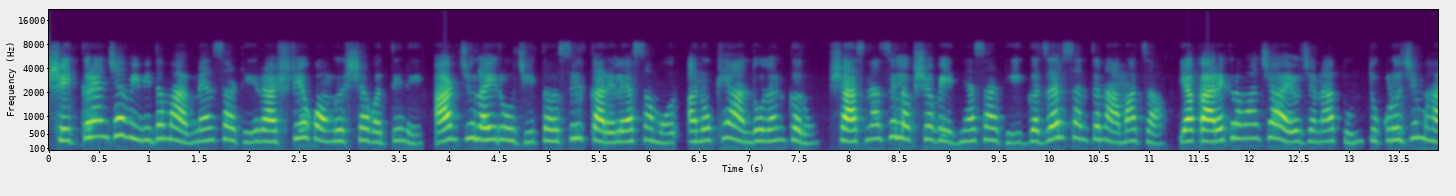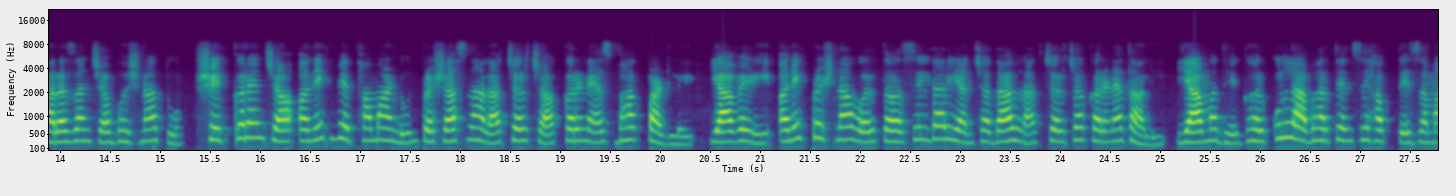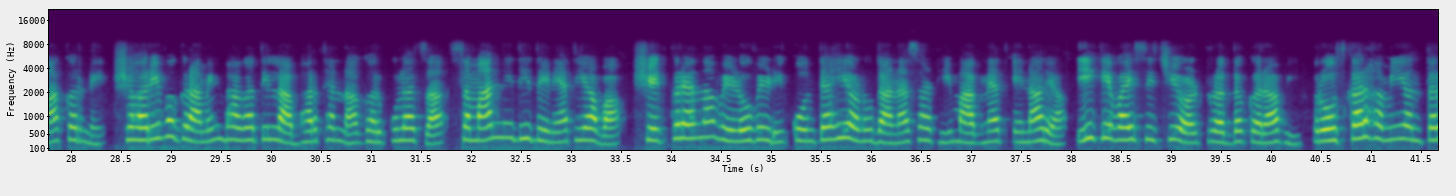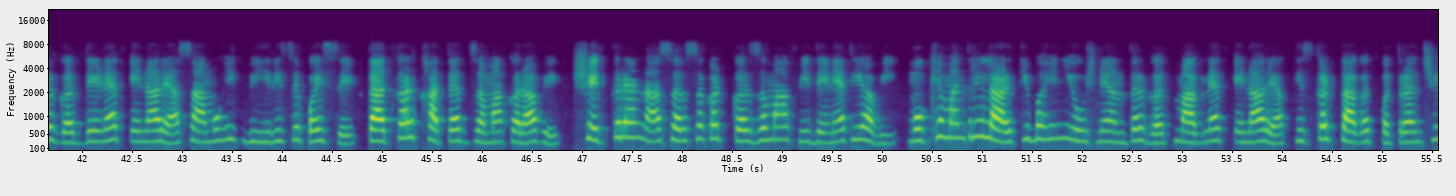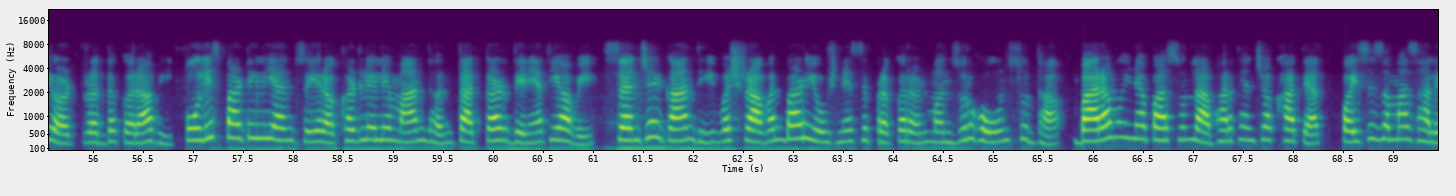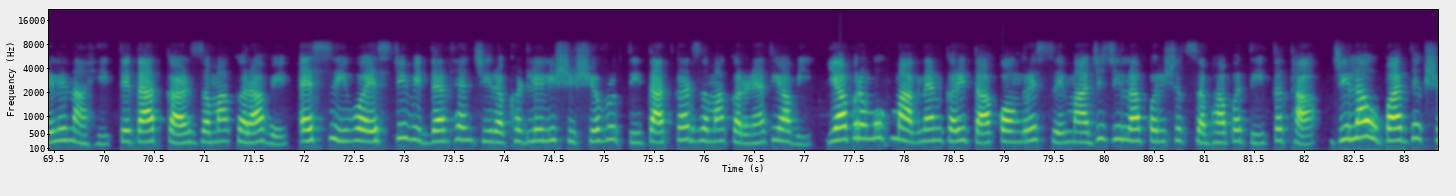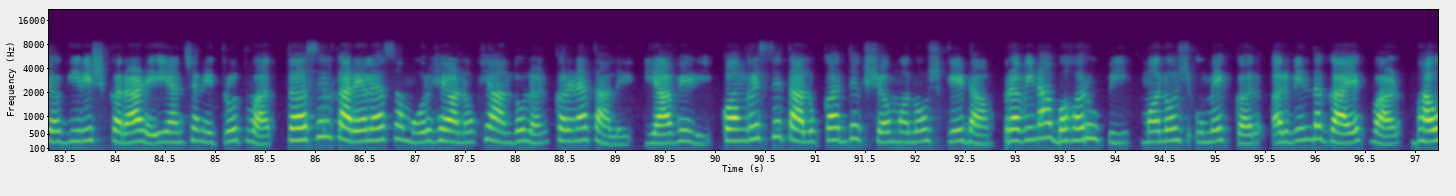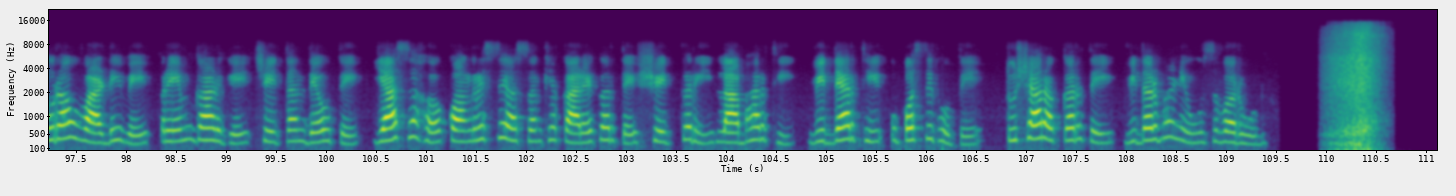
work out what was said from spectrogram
शेतकऱ्यांच्या विविध मागण्यांसाठी राष्ट्रीय काँग्रेसच्या वतीने आठ जुलै रोजी तहसील कार्यालयासमोर अनोखे आंदोलन करून शासनाचे लक्ष वेधण्यासाठी गजर संत नामाचा या कार्यक्रमाच्या आयोजनातून तुकडोजी महाराजांच्या भजनातून शेतकऱ्यांच्या अनेक व्यथा मांडून प्रशासनाला चर्चा करण्यास भाग पाडले. यावेळी अनेक प्रश्नावर तहसीलदार यांच्या दालनात चर्चा करण्यात आली. यामध्ये घरकुल लाभार्थ्यांचे हप्ते जमा करणे शहरी व ग्रामीण भागात भागातील लाभार्थ्यांना घरकुलाचा समान निधी देण्यात यावा. शेतकऱ्यांना वेळोवेळी कोणत्याही अनुदानासाठी मागण्यात येणाऱ्या ई केवायसी ची अट रद्द करावी. रोजगार हमी अंतर्गत देण्यात येणाऱ्या सामूहिक विहिरीचे पैसे तात्काळ खात्यात जमा करावे. शेतकऱ्यांना सरसकट कर्जमाफी देण्यात यावी. मुख्यमंत्री लाडकी बहीण योजनेअंतर्गत मागण्यात येणाऱ्या किसकट कागदपत्रांची अट रद्द करावी. पोलीस पाटील यांचे रखडलेले मानधन तात्काळ देण्यात यावे. संजय गांधी व श्रावणबाळ योजनेचे प्रकरण मंजूर होऊन सुद्धा बारा महिन्यापासून लाभार्थ्यांच्या खात्यात पैसे जमा झालेले नाही ते तात्काळ जमा करावे. एस सी व एस टी विद्यार्थ्यांची रखडलेली शिष्यवृत्ती तात्काळ जमा करण्यात यावी. या प्रमुख मागण्यांकरिता काँग्रेसचे माजी जिल्हा परिषद सभापती तथा जिल्हा उपाध्यक्ष गिरीश कराडे यांच्या नेतृत्वात तहसील कार्यालयासमोर हे अनोखे आंदोलन करण्यात आले. यावेळी काँग्रेसचे तालुकाध्यक्ष मनोज गेडाम प्रवीणा बहरूपी मनोज उमेकर अरविंद गायकवाड भाऊराव वाडिवे प्रेम गाडगे चेतन देवते यासह काँग्रेसचे असंख्य कार्यकर्ते शेतकरी लाभार्थी विद्यार्थी उपस्थित होते. तुषार अकर्ते विदर्भ न्यूज वरुड.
